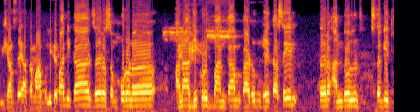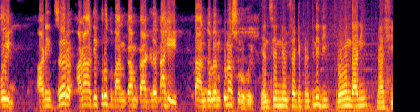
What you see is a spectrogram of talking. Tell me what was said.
विश्वास आहे आता महापालिका पालिका जर संपूर्ण अनाधिकृत बांधकाम काढून घेत असेल तर आंदोलन स्थगित होईल. आणि जर अनाधिकृत बांधकाम काढलं नाही तर आंदोलन पुन्हा सुरू होईल. एनसीएन न्यूजसाठी प्रतिनिधी रोहन दानी नाशिक.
